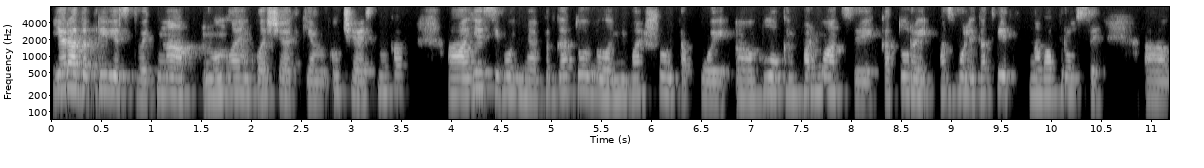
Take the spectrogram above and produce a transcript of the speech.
Я рада приветствовать на онлайн-площадке участников. А, я сегодня подготовила небольшой такой а, блок информации, который позволит ответить на вопросы, а,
